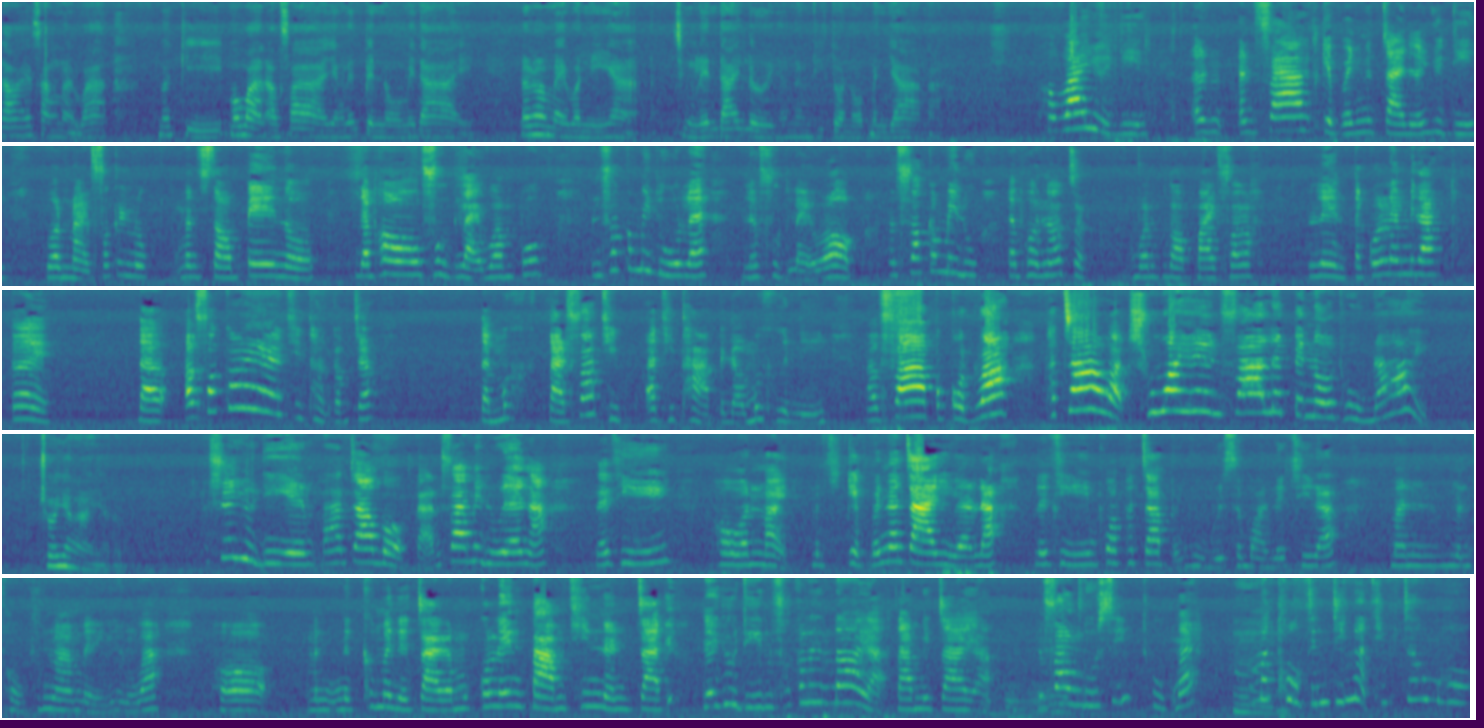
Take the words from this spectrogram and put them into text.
เล่าให้ฟังหน่อยว่า เมื่อกี้เมื่อวานอัลฟายังเล่นเปียโนไม่ได้ แล้วทำไมวันนี้อะถึงเล่นได้เลยทั้งๆที่ตัวโน้ตมันยากอะ เพราะว่าอยู่ดีอันอันฟ้าเก็บไว้ในใจแล้วอยู่ดี วันใหม่ฟ้าก็ลุกมันซ้อมเปียโนแล้วพอฝึกหลายวันปุ๊บมันฟ้าก็ไม่รู้แล้วแล้วฝึกหลายรอบมันฟ้าก็ไม่รู้แต่พอนอกจากวันต่อไปฟ้าเล่นแต่ก็เล่นไม่ได้ ก็เลยแต่อัลฟ้าก็อธิษฐานกับเจ้าแต่เมื่อแต่ฟ้าทิพอธิษฐานไปแล้วเมื่อคืนนี้อัลฟาปรากฏว่าพระเจ้าอะช่วยให้อัลฟาเล่นเป็นโนถูกได้ ช่วยยังไงอะลูกช่วยอยู่ดีเองพระเจ้าบอกแต่อัลฟาไม่รู้เลยนะในทีนี้พอวันใหม่ มันเก็บไว้ในใจอยู่แล้วนะในทีนี้พวกพระเจ้าไปอยู่บนสวรรค์ในทีนะ มันมันโผล่ขึ้นมาเหมือนถึงว่า พอมันนึกขึ้นมาในใจแล้วมันก็เล่นตามที่ในใจแล้วอยู่ดีมันก็เล่นได้อะ ตามในใจอะไปฟังดูสิถูกไหมอืมมันถูกจริงๆอะที่พระเจ้าบอก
